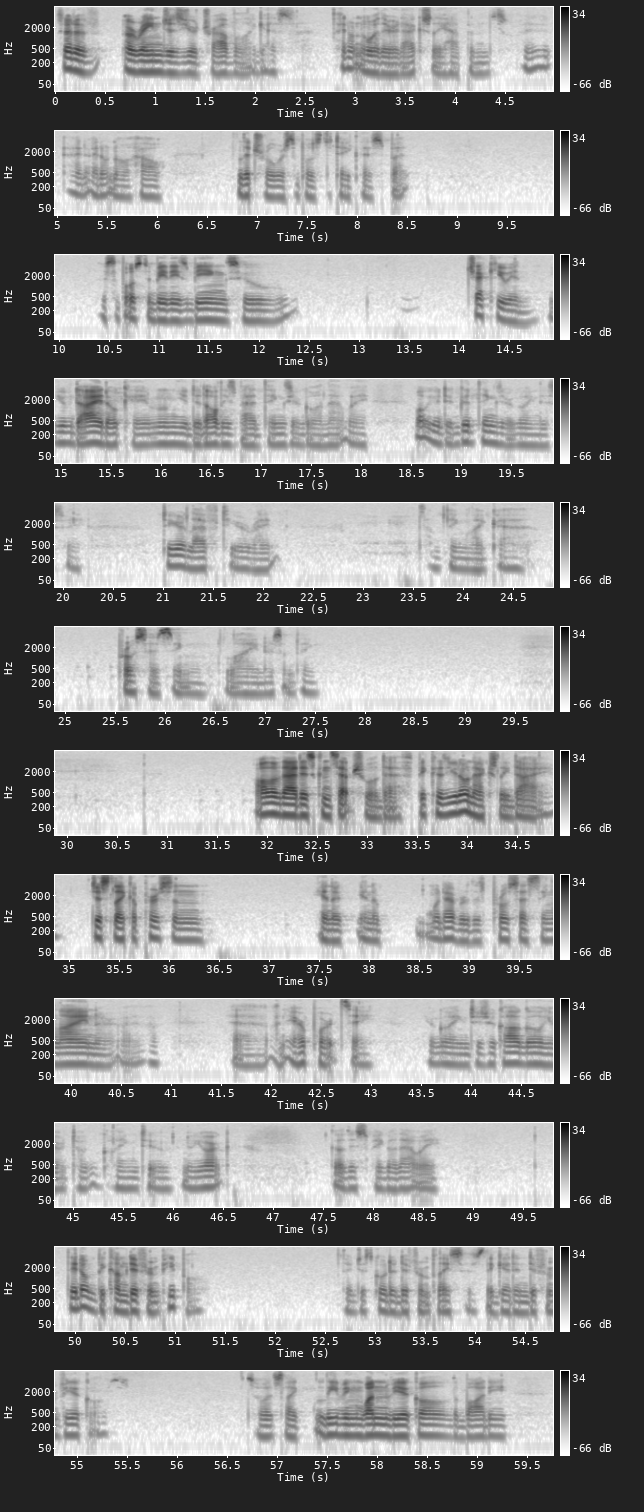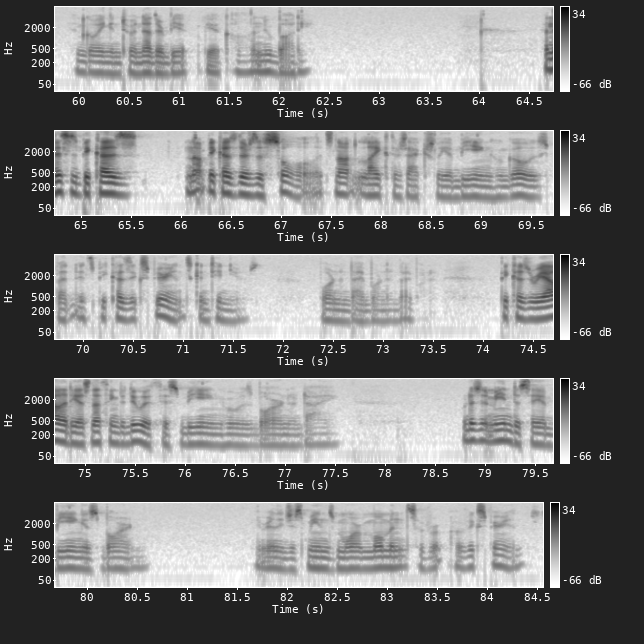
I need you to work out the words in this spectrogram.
sort of arranges your travel, I guess. I don't know whether it actually happens. I, I don't know how literal we're supposed to take this, but there's supposed to be these beings who check you in. You've died, okay, mm, you did all these bad things, you're going that way. Oh, you did good things, you're going this way. To your left, to your right something like a processing line or something. All of that is conceptual death because you don't actually die. Just like a person in a in a whatever this processing line or a, a, an airport, say, you're going to Chicago, you're to going to New York, go this way, go that way. They don't become different people. They just go to different places. They get in different vehicles. So it's like leaving one vehicle, the body, and going into another vehicle, a new body. And this is because, not because there's a soul. It's not like there's actually a being who goes, but it's because experience continues. Born and die, born and die, born. Because reality has nothing to do with this being who was born or dying. What does it mean to say a being is born? It really just means more moments of, of experience.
